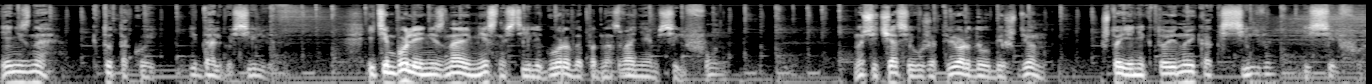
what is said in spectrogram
Я не знаю, кто такой Идальго Сильвин. И тем более не знаю местности или города под названием Сильфон. Но сейчас я уже твердо убежден, что я никто иной, как Сильвин из Сильфона.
